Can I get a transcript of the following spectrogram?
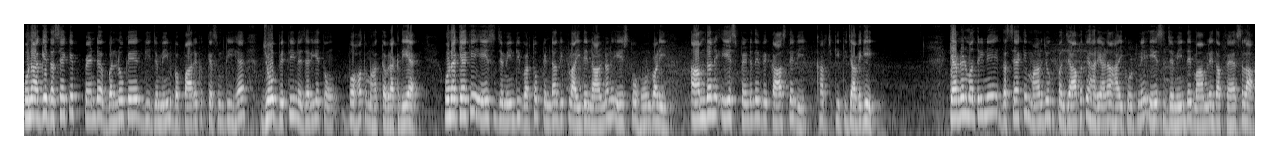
ਉਹਨਾਂ ਅੱਗੇ ਦੱਸਿਆ ਕਿ ਪਿੰਡ ਬੱਲੋਕੇ ਦੀ ਜ਼ਮੀਨ ਵਪਾਰਕ ਕਿਸਮ ਦੀ ਹੈ, ਜੋ ਵਿੱਤੀ ਨਜ਼ਰੀਏ ਤੋਂ ਬਹੁਤ ਮਹੱਤਵ ਰੱਖਦੀ ਹੈ। ਉਹਨਾਂ ਕਿਹਾ ਕਿ ਇਸ ਜ਼ਮੀਨ ਦੀ ਵਰਤੋਂ ਪਿੰਡਾਂ ਦੀ ਭਲਾਈ ਦੇ ਨਾਲ ਨਾਲ ਇਸ ਤੋਂ ਹੋਣ ਵਾਲੀ ਆਮਦਨ ਇਸ ਪਿੰਡ ਦੇ ਵਿਕਾਸ ਤੇ ਵੀ ਖਰਚ ਕੀਤੀ ਜਾਵੇਗੀ। ਕੈਬਨਿਟ ਮੰਤਰੀ ਨੇ ਦੱਸਿਆ ਕਿ ਮਾਨਯੋਗ ਪੰਜਾਬ ਅਤੇ ਹਰਿਆਣਾ ਹਾਈ ਕੋਰਟ ਨੇ ਇਸ ਜ਼ਮੀਨ ਦੇ ਮਾਮਲੇ ਦਾ ਫੈਸਲਾ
